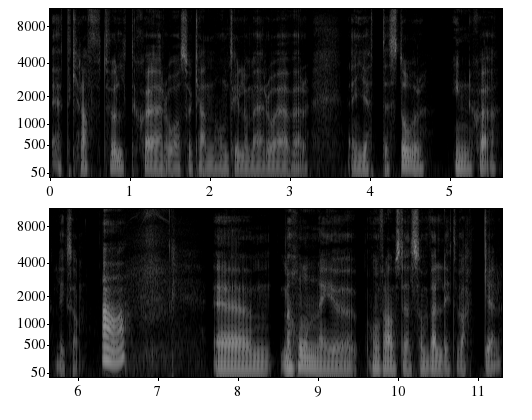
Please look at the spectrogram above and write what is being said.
ett kraftfullt sjörå så kan hon till och med rå över en jättestor insjö liksom. Ja. Ehm, men hon är ju, hon framställs som väldigt vacker.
